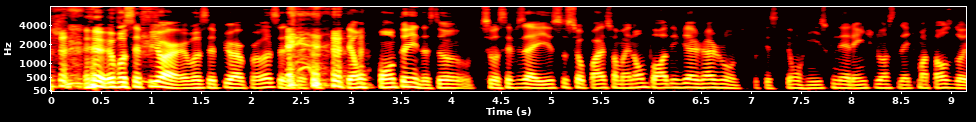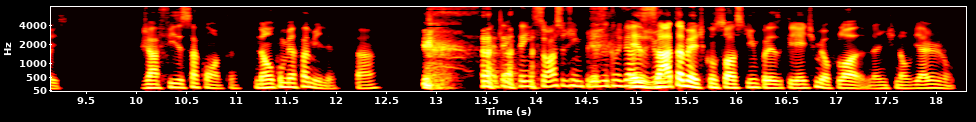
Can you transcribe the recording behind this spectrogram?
eu vou ser pior, eu vou ser pior para você. Tem um ponto ainda. Se, se você fizer isso, seu pai e sua mãe não podem viajar juntos, porque você tem um risco inerente de um acidente matar os dois. Já fiz essa conta. Não com minha família, tá? É, tem, tem, sócio de empresa que não viaja Exatamente, junto. com sócio de empresa, cliente meu. Falou: ó, a gente não viaja junto.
